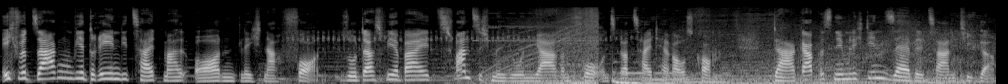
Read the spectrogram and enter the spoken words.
Ich würde sagen, wir drehen die Zeit mal ordentlich nach vorn, sodass wir bei 20 Millionen Jahren vor unserer Zeit herauskommen. Da gab es nämlich den Säbelzahntiger,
